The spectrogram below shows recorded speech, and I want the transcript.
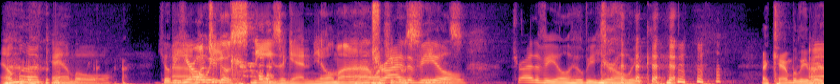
Elma Campbell. He'll be Uh, here why all don't you go sneeze again, Yilma? Why don't you Try go the sneeze? veal. Try the veal. He'll be here all week. I can't believe I Um,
